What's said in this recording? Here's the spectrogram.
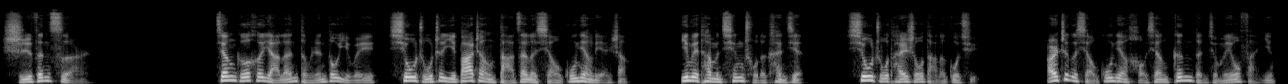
十分刺耳。江格和亚兰等人都以为修竹这一巴掌打在了小姑娘脸上，因为他们清楚的看见修竹抬手打了过去，而这个小姑娘好像根本就没有反应。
